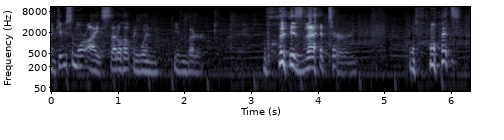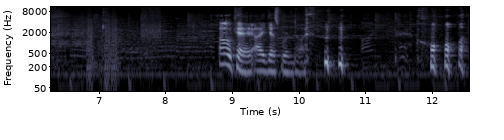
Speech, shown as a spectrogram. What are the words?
Yeah, give me some more ice. That'll help me win even better. What is that turn? What? Okay, I guess we're done. what?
